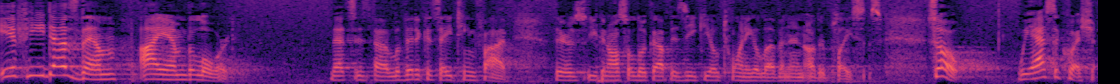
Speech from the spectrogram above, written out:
if he does them, I am the Lord." That's uh, Leviticus 18:5. There's, you can also look up Ezekiel 20:11 and other places. So, we ask the question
